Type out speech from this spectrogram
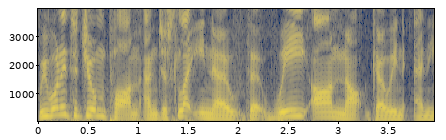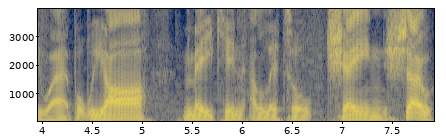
We wanted to jump on and just let you know that we are not going anywhere, but we are making a little change. So,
